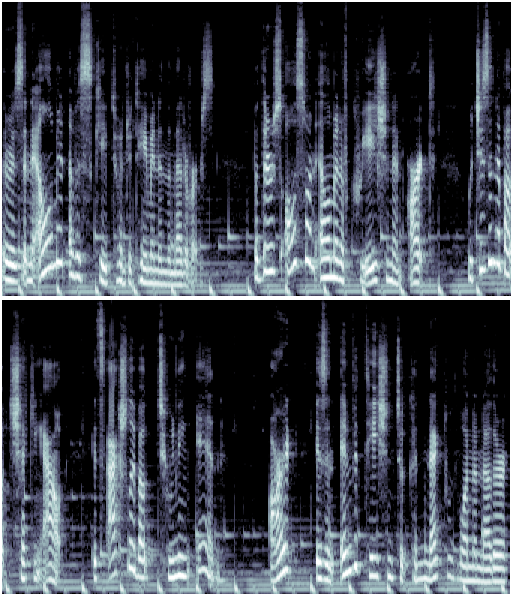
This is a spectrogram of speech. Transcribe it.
there is an element of escape to entertainment in the metaverse, but there's also an element of creation and art, which isn't about checking out, it's actually about tuning in. Art is an invitation to connect with one another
